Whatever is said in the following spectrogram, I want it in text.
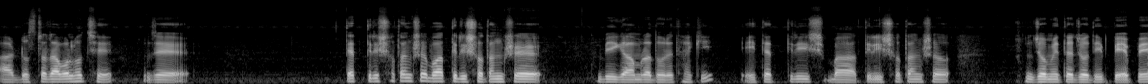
আর ডোজটা ডাবল হচ্ছে যে তেত্রিশ শতাংশে বা তিরিশ শতাংশে বিঘা আমরা ধরে থাকি। এই তেত্রিশ বা তিরিশ শতাংশ জমিতে যদি পেঁপে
